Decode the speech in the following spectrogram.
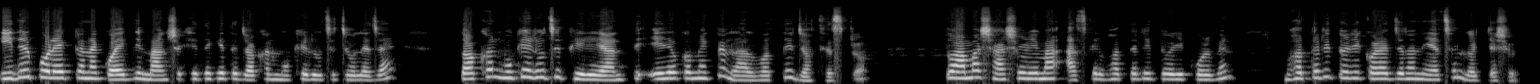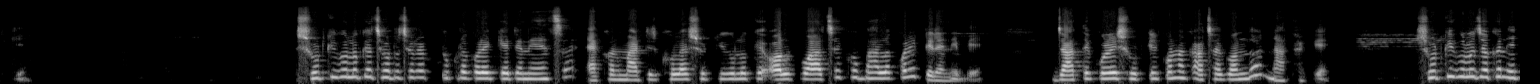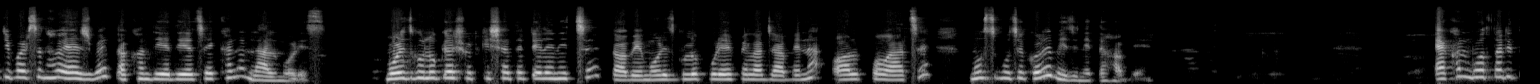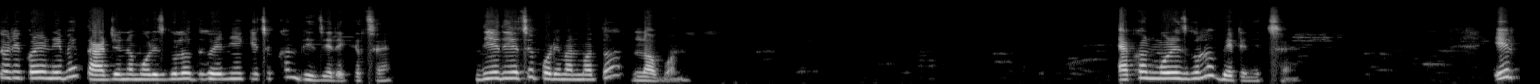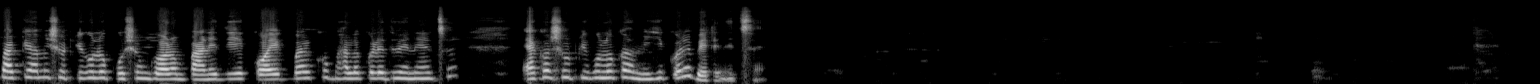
ঈদের পরে একটা না কয়েকদিন মাংস খেতে, খেতে যখন মুখের রুচি চলে যায়, তখন মুখের রুচি ফিরিয়ে আনতে এরকম একটা লাল ভর্তাই যথেষ্ট। তো আমার শাশুড়ি মা আজকের ভর্তাটি তৈরি করবেন। ভর্তাটি তৈরি করার জন্য নিয়েছে লইট্টা শুটকি। শুটকিগুলোকে ছোট, ছোট টুকরো করে কেটে নিয়েছে। এখন মাটির খোলা শুটকিগুলোকে অল্প আছে খুব ভালো করে টেনে নিবে। যাতে করে শুটকির কোনো কাঁচা গন্ধ না থাকে। শুটকিগুলো যখন 80% হয়ে আসবে, তখন দিয়ে দিয়েছে এখানে লাল মরিচ। মরিচগুলোকে শুটকির সাথে টেলে নিচ্ছে, তবে মরিচগুলো পুড়ে ফেলা যাবে না, অল্প আছে, মুচমুচে করে ভেজে নিতে হবে। এখন ভর্তাটি তৈরি করে নেবে, তার জন্য মরিচগুলো ধুয়ে নিয়ে কিছুক্ষণ ভিজিয়ে রেখেছে। দিয়ে দিয়েছে পরিমাণ মতো লবণ। এখন মরিচগুলো বেটে নিচ্ছে। এর ফাঁকে আমি শুটকিগুলো কুসুম গরম পানি দিয়ে কয়েকবার খুব ভালো করে ধুয়ে নিয়েছে। এখন শুটকিগুলোকে মিহি করে বেটে নিচ্ছে।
